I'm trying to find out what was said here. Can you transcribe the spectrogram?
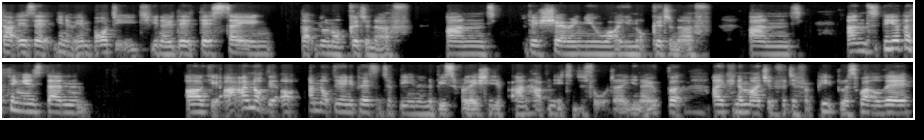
that is it, you know, embodied. You know, they're, they're saying that you're not good enough, and they're showing you why you're not good enough. And and the other thing is then argue. I, am not the I'm not the only person to be in an abusive relationship and have an eating disorder, you know. But I can imagine for different people as well. They're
